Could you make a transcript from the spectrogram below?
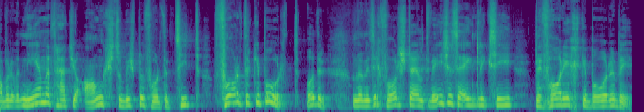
Aber niemand hat ja Angst zum Beispiel vor der Zeit vor der Geburt, oder? Und wenn man sich vorstellt, wie ist es eigentlich gewesen, bevor ich geboren bin?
